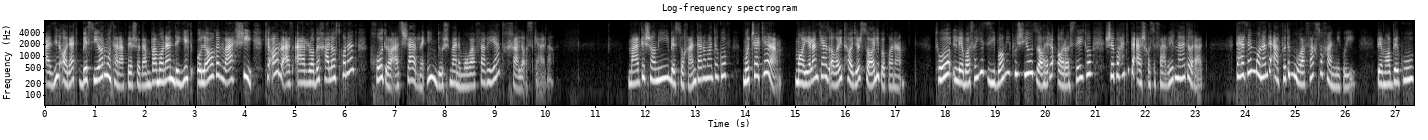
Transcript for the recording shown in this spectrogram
از این عادت بسیار متنفر شدم و مانند یک الاغ وحشی که آن را از عرابه خلاص کنند خود را از شر این دشمن موفقیت خلاص کردم مرد شامی به سخن درآمد و گفت متشکرم. مایلم که از آقای تاجر سوالی بکنم. تو لباس های زیبا می پوشی و ظاهر آراسته ای تو شباهتی به اشخاص فقیر ندارد. در ضمن مانند افراد موفق سخن می‌گویی. به ما بگو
